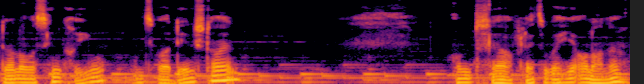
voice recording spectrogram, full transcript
da noch was hinkriegen. Und zwar den Stein. Und ja, vielleicht sogar hier auch noch, ne?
